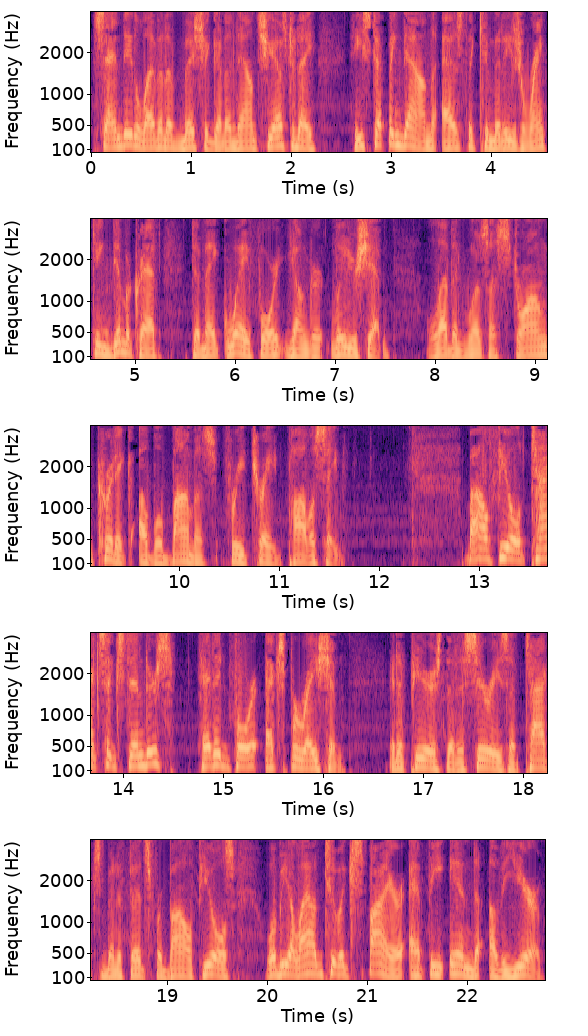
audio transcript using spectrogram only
Sandy Levin of Michigan announced yesterday he's stepping down as the committee's ranking Democrat to make way for younger leadership. Levin was a strong critic of Obama's free trade policy. Biofuel tax extenders headed for expiration. It appears that a series of tax benefits for biofuels will be allowed to expire at the end of the year.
